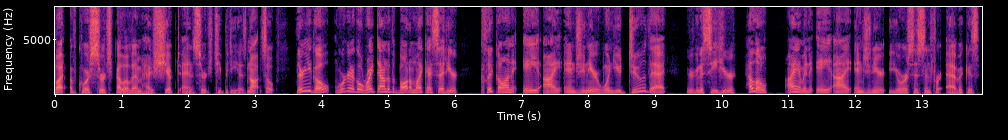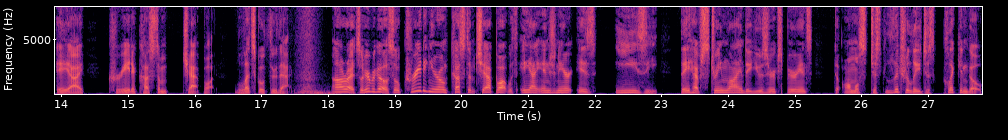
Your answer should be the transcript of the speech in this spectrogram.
But of course, Search LLM has shipped and Search GPT has not. So there you go. We're going to go right down to the bottom, like I said here. Click on AI Engineer. When you do that, you're going to see here, hello, I am an AI engineer, your assistant for Abacus AI. Create a custom chatbot. Let's go through that. All right, so here we go. So creating your own custom chatbot with AI Engineer is easy. They have streamlined the user experience to almost just literally just click and go.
